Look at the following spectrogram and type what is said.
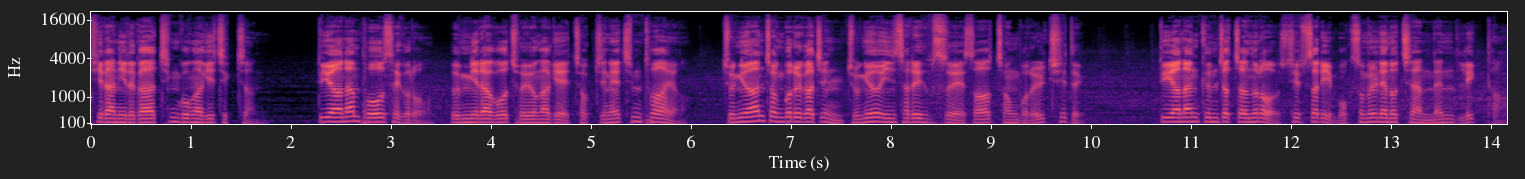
티라니드가 침공하기 직전 뛰어난 보호색으로 은밀하고 조용하게 적진에 침투하여 중요한 정보를 가진 중요 인사를 흡수해서 정보를 취득. 뛰어난 금전전으로 쉽사리 목숨을 내놓지 않는 릭터.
